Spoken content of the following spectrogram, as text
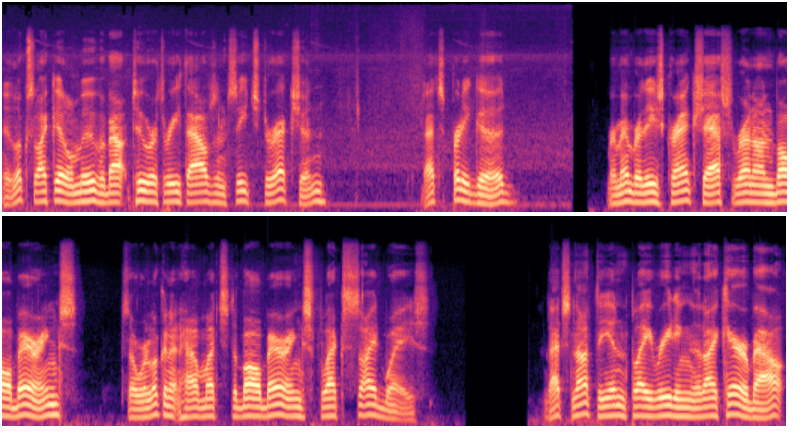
It looks like it'll move about two or three thousandths each direction. That's pretty good. Remember these crankshafts run on ball bearings so we're looking at how much the ball bearings flex sideways. That's not the end-play reading that I care about.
